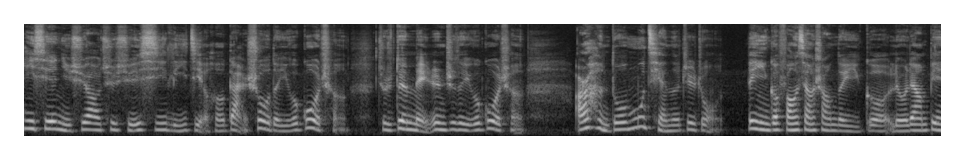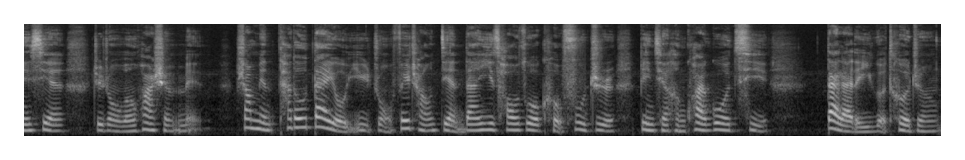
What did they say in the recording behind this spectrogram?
一些你需要去学习、理解和感受的一个过程，就是对美认知的一个过程。而很多目前的这种另一个方向上的一个流量变现，这种文化审美。上面它都带有一种非常简单易操作、可复制，并且很快过气带来的一个特征。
